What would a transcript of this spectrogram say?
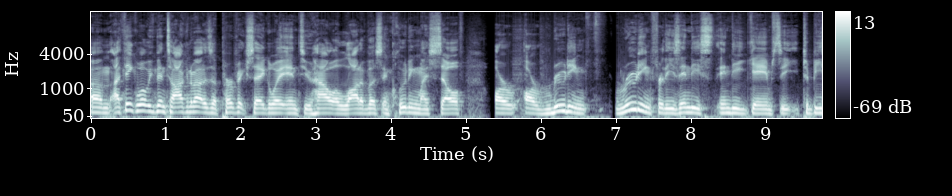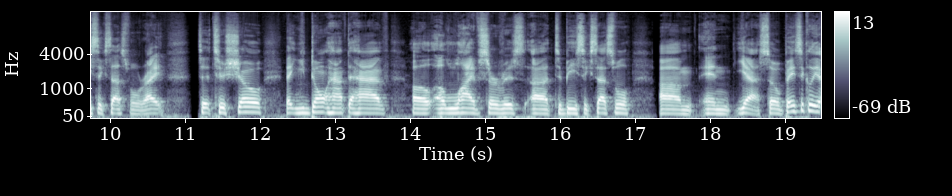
um, I think what we've been talking about is a perfect segue into how a lot of us, including myself, are are rooting rooting for these indie indie games to, to be successful, right? To to show that you don't have to have a, a live service uh, to be successful. Um, and yeah, so basically,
